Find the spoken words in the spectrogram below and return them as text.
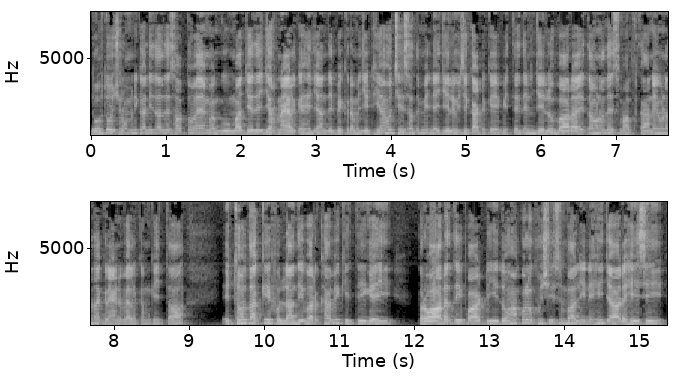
ਦੋਸਤੋ, ਸ਼੍ਰੋਮਣੀ ਅਕਾਲੀ ਦਲ ਦੇ ਸਭ ਤੋਂ ਅਹਿਮ ਆਗੂ ਮਾਝੇ ਦੇ ਜਰਨੈਲ ਕਹੇ ਜਾਂਦੇ ਵਿਕਰਮ ਜੀਠੀਆ, ਉਹ 6-7 ਮਹੀਨੇ ਜੇਲ੍ਹ ਵਿੱਚ ਕੱਟ ਕੇ ਬੀਤੇ ਦਿਨ ਜੇਲ੍ਹੋਂ ਬਾਹਰ ਆਏ ਤਾਂ ਉਹਨਾਂ ਦੇ ਸਮਰਥਕਾਂ ਨੇ ਉਹਨਾਂ ਦਾ ਗ੍ਰੈਂਡ ਵੈਲਕਮ ਕੀਤਾ। ਇੱਥੋਂ ਤੱਕ ਕਿ ਫੁੱਲਾਂ ਦੀ ਵਰਖਾ ਵੀ ਕੀਤੀ ਗਈ। ਪਰਿਵਾਰ ਅਤੇ ਪਾਰਟੀ ਦੋਹਾਂ ਕੋਲੋਂ ਖੁਸ਼ੀ ਸੰਭਾਲੀ ਨਹੀਂ ਜਾ ਰਹੀ ਸੀ।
